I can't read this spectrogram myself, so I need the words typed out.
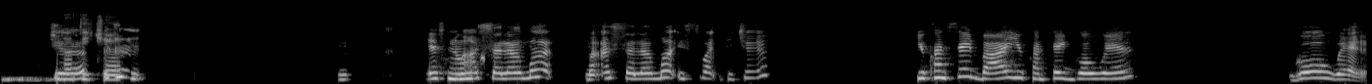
No, teacher. Yes, no. Ma'as salama. Ma'as salama is what, teacher? You can say bye, you can say go well. Go well.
